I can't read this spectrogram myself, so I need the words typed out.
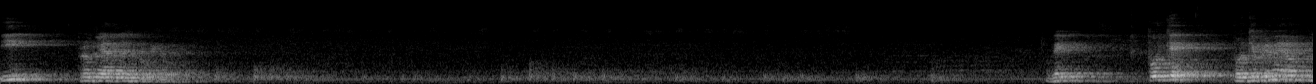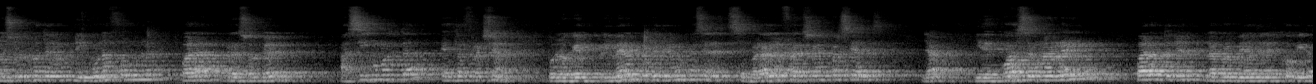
Y propiedad telescópica. ¿Ok? ¿Por qué? Porque primero, nosotros no tenemos ninguna fórmula para resolver así como está esta fracción. Por lo que primero lo que tenemos que hacer es separar las fracciones parciales ¿ya? y después hacer un arreglo para obtener la propiedad telescópica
